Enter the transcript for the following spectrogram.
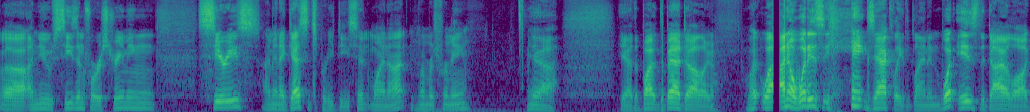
uh, a new season for a streaming series. I mean, I guess it's pretty decent. Why not? Numbers for me. Yeah, yeah. The the bad dialogue. What, well, I know what is exactly, Lennon. What is the dialogue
